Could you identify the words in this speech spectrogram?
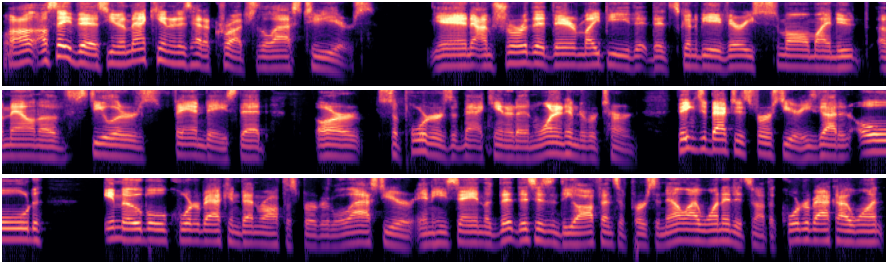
Well, I'll, I'll say this: you know, Matt Canada's had a crutch the last two years. And I'm sure that there might be that that's going to be a very small, minute amount of Steelers fan base that are supporters of Matt Canada and wanted him to return. Thinking back to his first year, he's got an old, immobile quarterback in Ben Roethlisberger the last year, and he's saying, "Look, this isn't the offensive personnel I wanted. It's not the quarterback I want."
